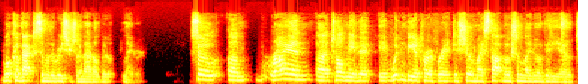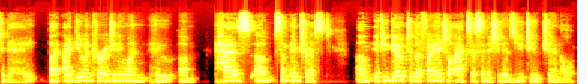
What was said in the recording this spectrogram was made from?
We'll come back to some of the research on that a little bit later. So, um, Ryan uh, told me that it wouldn't be appropriate to show my stop motion Lego video today, but I do encourage anyone who um, has um, some interest Um, if you go to the Financial Access Initiative's YouTube channel,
